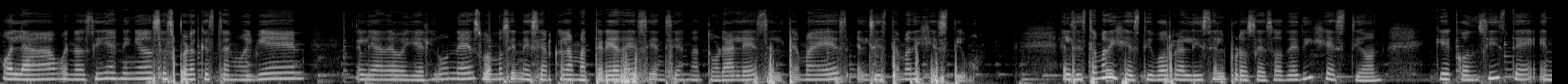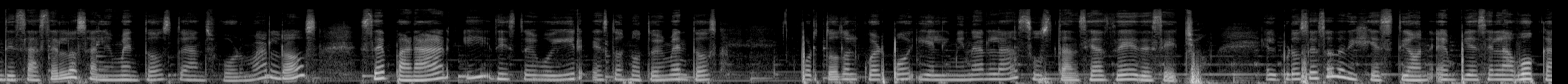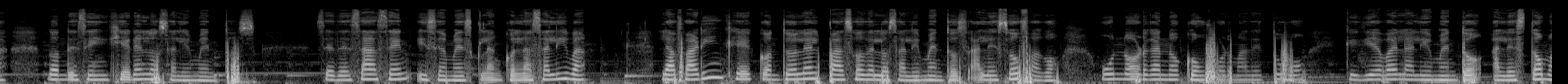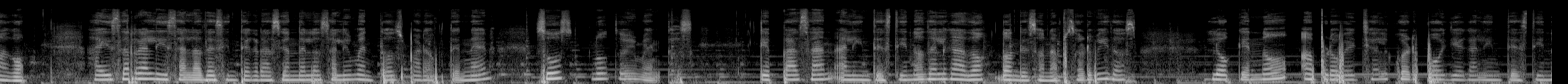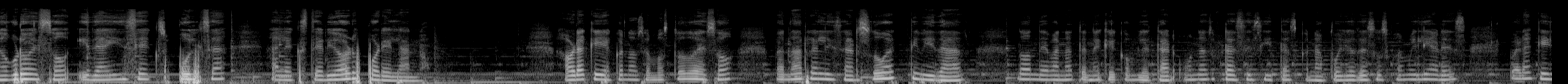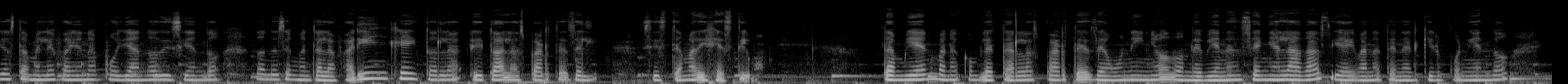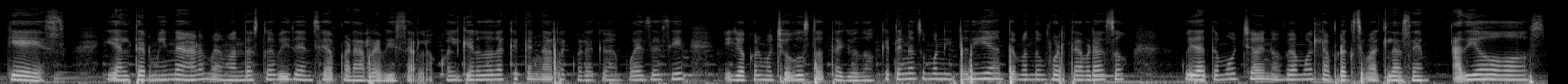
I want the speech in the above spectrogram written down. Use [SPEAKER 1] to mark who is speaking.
[SPEAKER 1] Hola, buenos días niños, espero que estén muy bien. El día de hoy es lunes, vamos a iniciar con la materia de ciencias naturales. El tema es el sistema digestivo. El sistema digestivo realiza el proceso de digestión que consiste en deshacer los alimentos, transformarlos, separar y distribuir estos nutrimentos por todo el cuerpo y eliminar las sustancias de desecho. El proceso de digestión empieza en la boca, donde se ingieren los alimentos. Se deshacen y se mezclan con la saliva. La faringe controla el paso de los alimentos al esófago, un órgano con forma de tubo que lleva el alimento al estómago. Ahí se realiza la desintegración de los alimentos para obtener sus nutrimentos que pasan al intestino delgado donde son absorbidos. Lo que no aprovecha el cuerpo llega al intestino grueso y de ahí se expulsa al exterior por el ano. Ahora que ya conocemos todo eso, van a realizar su actividad donde van a tener que completar unas frasecitas con apoyo de sus familiares para que ellos también les vayan apoyando diciendo dónde se encuentra la faringe y, y todas las partes del sistema digestivo. También van a completar las partes de un niño donde vienen señaladas y ahí van a tener que ir poniendo qué es. Y al terminar me mandas tu evidencia para revisarlo. Cualquier duda que tengas recuerda que me puedes decir y yo con mucho gusto te ayudo. Que tengas un bonito día, te mando un fuerte abrazo, cuídate mucho y nos vemos la próxima clase. Adiós.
